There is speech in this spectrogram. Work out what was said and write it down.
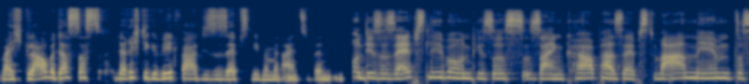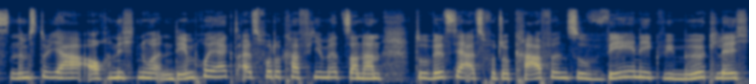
weil ich glaube, dass das der richtige Weg war, diese Selbstliebe mit einzubinden. Und diese Selbstliebe und dieses seinen Körper selbst wahrnehmen, das nimmst du ja auch nicht nur in dem Projekt als Fotografie mit, sondern du willst ja als Fotografin so wenig wie möglich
